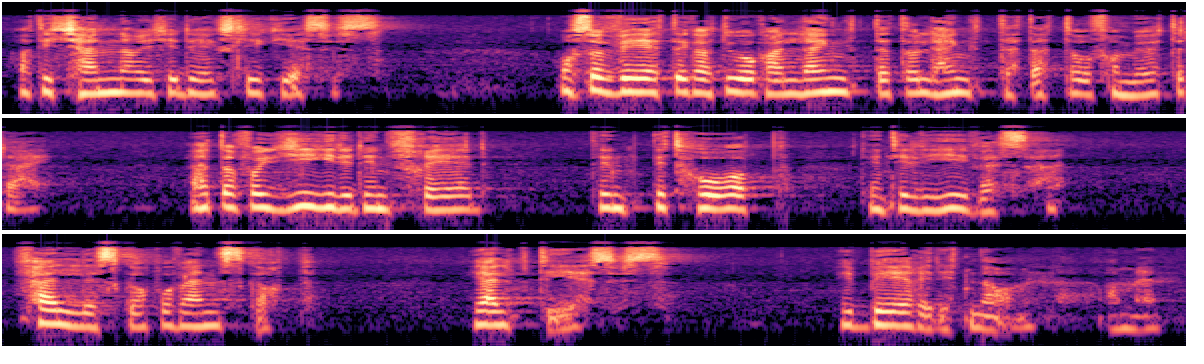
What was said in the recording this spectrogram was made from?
at de kjenner ikke deg slik, Jesus. Og så vet jeg at du òg har lengtet og lengtet etter å få møte deg. Etter å få gi deg din fred, ditt håp, din tilgivelse, fellesskap og vennskap. Hjelp til Jesus. Vi ber i ditt navn. Amen.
